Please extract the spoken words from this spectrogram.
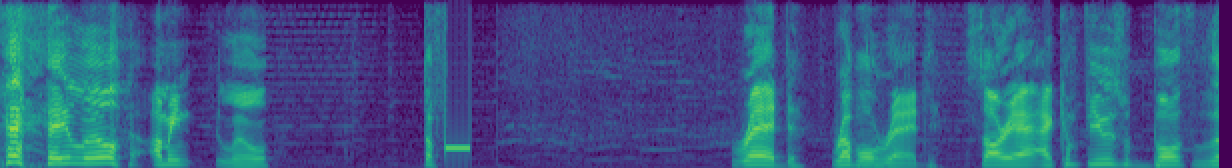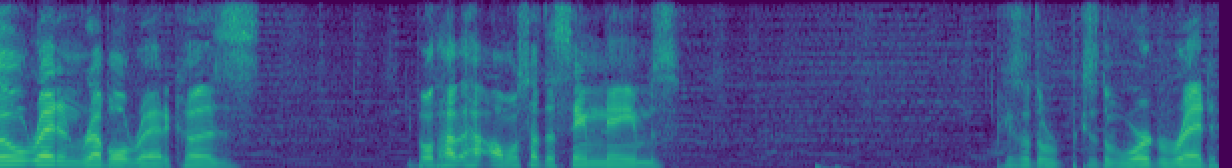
hey, Lil. I mean, Lil. The f- Red. Rebel Red. Sorry, I, I confused both Lil Red and Rebel Red because you both have ha- almost have the same names because of the because of the word red.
